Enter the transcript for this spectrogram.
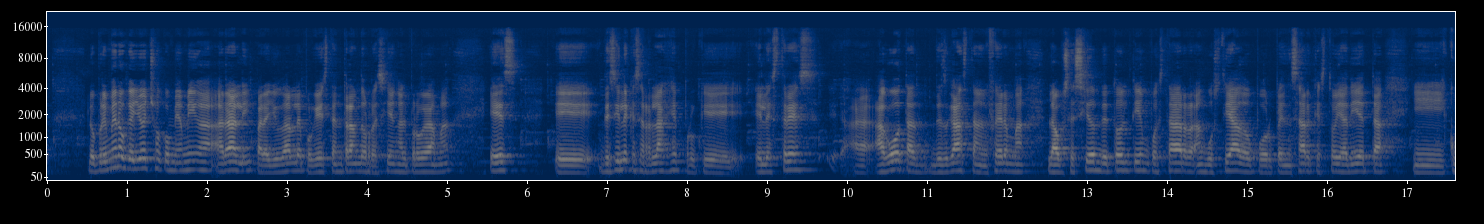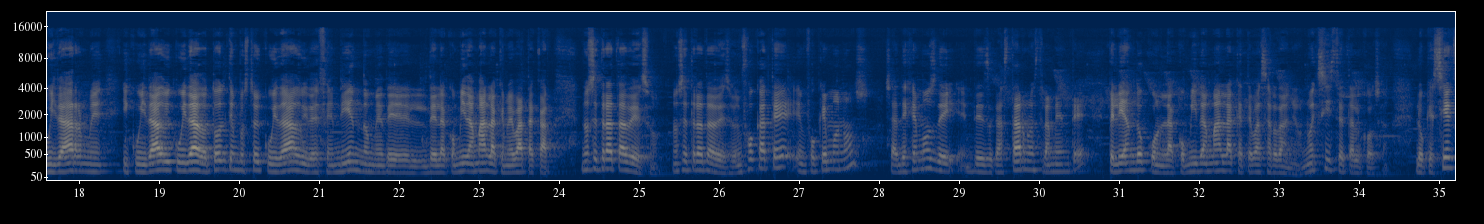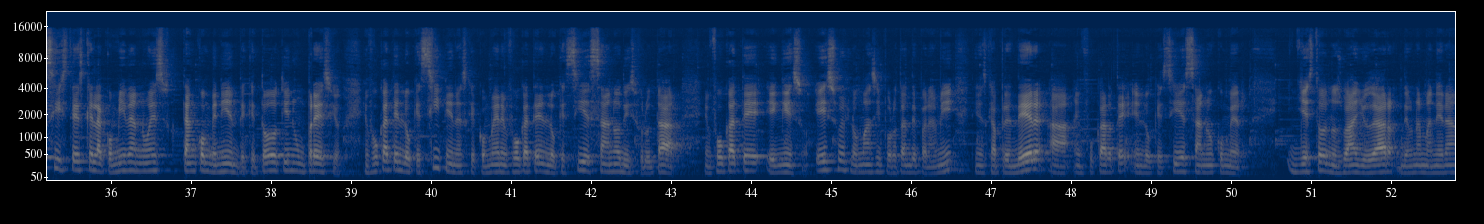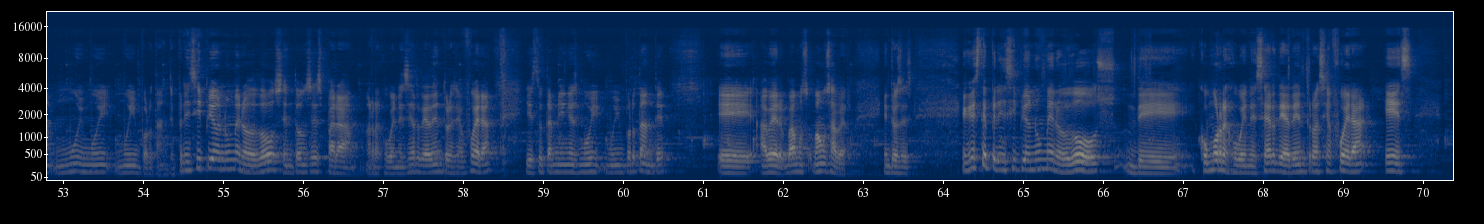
Lo primero que yo he hecho con mi amiga Arali para ayudarle, porque está entrando recién al programa, es eh, decirle que se relaje porque el estrés eh, agota, desgasta, enferma, la obsesión de todo el tiempo estar angustiado por pensar que estoy a dieta y cuidarme y cuidado y cuidado, todo el tiempo estoy cuidado y defendiéndome de, de la comida mala que me va a atacar. No se trata de eso, no se trata de eso. Enfócate, enfoquémonos o sea, dejemos de desgastar nuestra mente peleando con la comida mala que te va a hacer daño. No existe tal cosa. Lo que sí existe es que la comida no es tan conveniente, que todo tiene un precio. Enfócate en lo que sí tienes que comer, enfócate en lo que sí es sano disfrutar, enfócate en eso. Eso es lo más importante para mí. Tienes que aprender a enfocarte en lo que sí es sano comer y esto nos va a ayudar de una manera muy, muy, muy importante. Principio número dos, entonces, para rejuvenecer de adentro hacia afuera, y esto también es muy, muy importante. Eh, a ver, vamos, vamos a ver. Entonces, en este principio número dos de cómo rejuvenecer de adentro hacia afuera es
